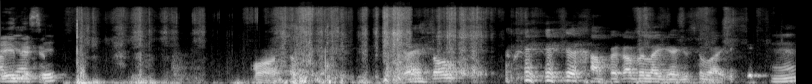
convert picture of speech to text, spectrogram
আমি। আছি। মাশাআল্লাহ। একদম। কাপে কাপে লাগিয়ে গেছে ভাই। হ্যাঁ।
